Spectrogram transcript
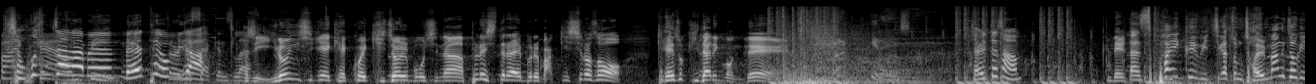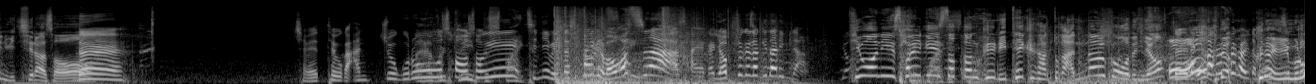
자 혼자 남은 메테오입니다. 30 seconds left. 사실 이런 식의 개코의 기절봇이나 flash drive를 맞기 싫어서 계속 기다린 건데 자 1대 3. 근데 일단 스파이크 위치가 좀 절망적인 위치라서 네. 자 메테오가 안쪽으로 서서히. 진입 일단 스파이크를 먹었으나 사야가 옆쪽에서 기다립니다. T1이 설계했었던 그 retake 각도가 안 나올 거거든요. 네, 어, 카르페가 그냥, 그냥. aim으로?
